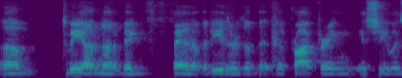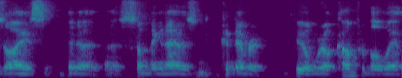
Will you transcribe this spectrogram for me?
Um, to me, I'm not a big fan of it either. The, the proctoring issue has always been a, a something that I was could never feel real comfortable with.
